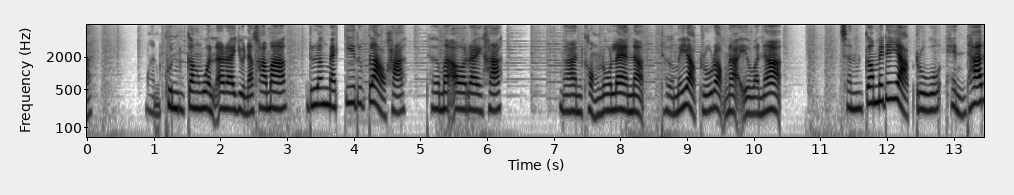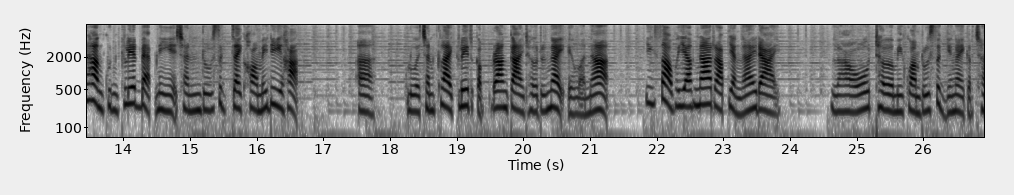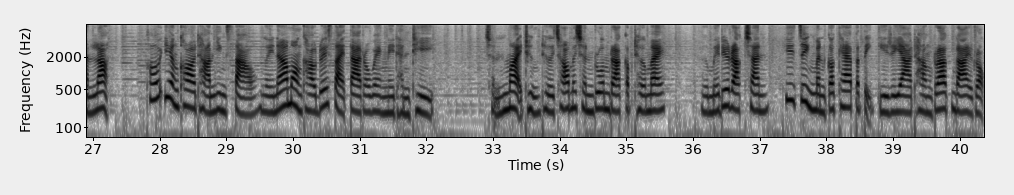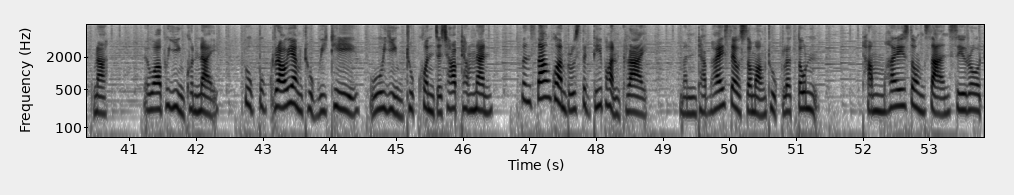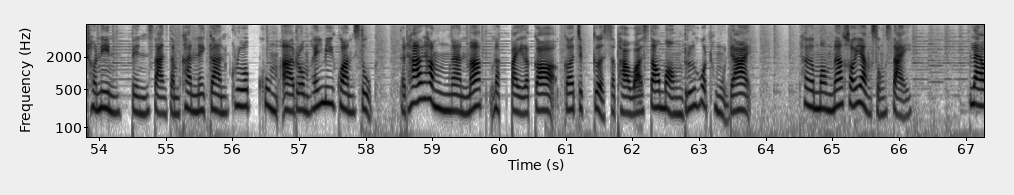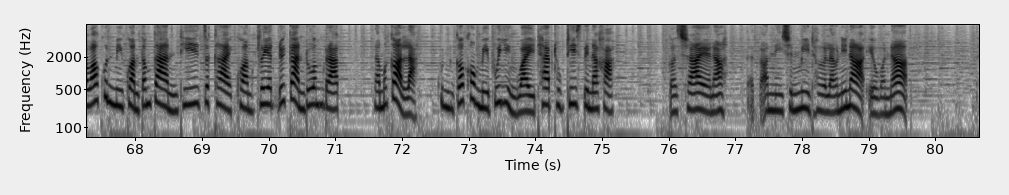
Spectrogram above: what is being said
เหมือนคุณกังวลอะไรอยู่นะคะมาร์คเรื่องแม็กกี้หรือเปล่าคะ เธอมาเอาอะไรคะ งานของโรแลนน่ะ เธอไม่อยากรู้หรอกนะเอวาน่าฉันก็ไม่ได้อยากรู้ เห็นท่าทางคุณเครียดแบบนี้ ฉันรู้สึกใจคอไม่ดีค่ะ อะ กลัวฉันคลายเครียดกับร่างกายเธอหรือไงเอวาน่าหญิงสาวพยักหน้ารับอย่างง่ายดาย แล้วเธอมีความรู้สึกยังไงกับฉันล่ะ เขาเอียงคอถามหญิงสาว เงยหน้ามองเขาด้วยสายตาระแวงในทันที ฉันหมายถึงเธอชอบให้ฉันร่วมรักกับเธอไหม เธอไม่ได้รักฉัน ที่จริงมันก็แค่ปฏิกิริยาทางร่างกายหรอกนะ ไม่ว่าผู้หญิงคนไหน ถูกปลุกเร้าอย่างถูกวิธี ผู้หญิงทุกคนจะชอบทั้งนั้น มันสร้างความรู้สึกที่ผ่อนคลาย มันทำให้เซลล์สมองถูกกระตุ้น ทำให้ส่งสารซีโรโทนิน เป็นสารสำคัญในการควบคุมอารมณ์ให้มีความสุข แต่ถ้าทำงานมากหนักไปแล้วก็ก็จะเกิดสภาวะเศร้าหมองหรือหดหู่ได้ เธอมองหน้าเขาอย่างสงสัย แปลว่าคุณมีความต้องการที่จะคลายความเครียดด้วยการร่วมรัก แล้วเมื่อก่อนล่ะ คุณก็คงมีผู้หญิงวัยแทบทุกที่สินะคะ ก็ใช่นะ แต่ตอนนี้ฉันมีเธอแล้วนี่นาเอวาน่า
